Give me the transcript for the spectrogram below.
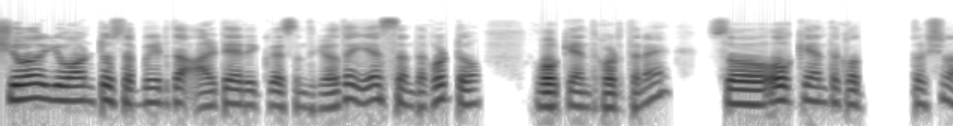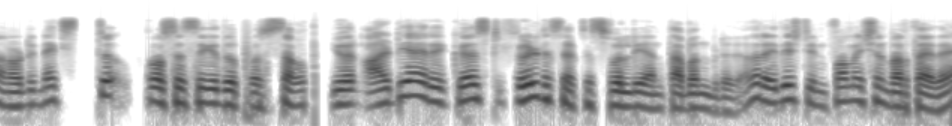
sure you want to submit the R T I request ಅಂತ ಕೇಳುತ್ತೆ. ಎಸ್ ಅಂತ ಕೊಟ್ಟು ಓಕೆ ಅಂತ ಕೊಡ್ತೇನೆ. ಸೊ ಓಕೆ ಅಂತ ತಕ್ಷಣ ನೋಡಿ ನೆಕ್ಸ್ಟ್ ಪ್ರೊಸೆಸ್ ಇದು ಪ್ರೊಸೆಸ್ ಆಗುತ್ತೆ. Your R T I request filed successfully ಅಂತ ಬಂದ್ಬಿಡಿದೆ ಅಂದ್ರೆ ಇದಿಷ್ಟು ಇನ್ಫಾರ್ಮೇಶನ್ ಬರ್ತಾ ಇದೆ.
